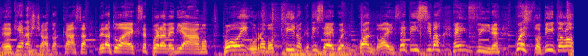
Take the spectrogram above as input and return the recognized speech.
eh, che hai lasciato a casa della tua ex e poi la vediamo. Poi un robottino che ti segue quando hai setissima e infine questo titolo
